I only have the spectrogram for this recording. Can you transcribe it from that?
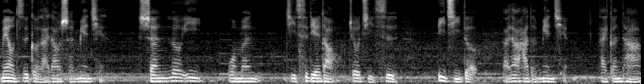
没有资格来到神面前。神乐意我们。几次跌倒，就几次立即的来到他的面前，来跟他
